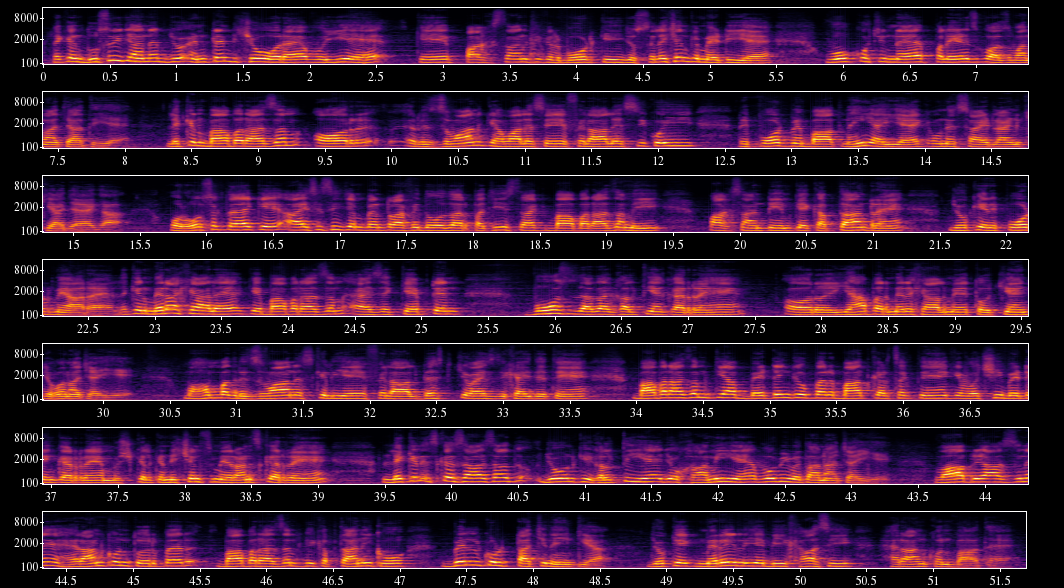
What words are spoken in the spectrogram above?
लेकिन दूसरी जानब जो इंटेंट शो हो रहा है वो ये है कि पाकिस्तान क्रिकेट बोर्ड की जो सिलेक्शन कमेटी है, वो कुछ नए प्लेयर्स को आजमाना चाहती है। लेकिन बाबर आज़म और रिजवान के हवाले से फ़िलहाल ऐसी कोई रिपोर्ट में बात नहीं आई है कि उन्हें साइड लाइन किया जाएगा। और हो सकता है कि आईसीसी चैम्पियन ट्रॉफी 2025 तक बाबर आज़म ही पाकिस्तान टीम के कप्तान रहें, जो कि रिपोर्ट में आ रहा है। लेकिन मेरा ख्याल है कि Babar Azam as a captain बहुत ज़्यादा गलतियाँ कर रहे हैं और यहाँ पर मेरे ख्याल में तो चेंज होना चाहिए। मोहम्मद रिजवान इसके लिए फ़िलहाल बेस्ट चॉइस दिखाई देते हैं। बाबर आज़म की आप बैटिंग के ऊपर बात कर सकते हैं कि वो अच्छी बैटिंग कर रहे हैं, मुश्किल कंडीशंस में रन्स कर रहे हैं। लेकिन इसके साथ साथ जो उनकी गलती है, जो खामी है, वो भी बताना चाहिए। वहाब रियाज ने हैरान कन तौर पर बाबर आज़म की कप्तानी को बिल्कुल टच नहीं किया, जो कि एक मेरे लिए भी खासी हैरान कन बात है।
